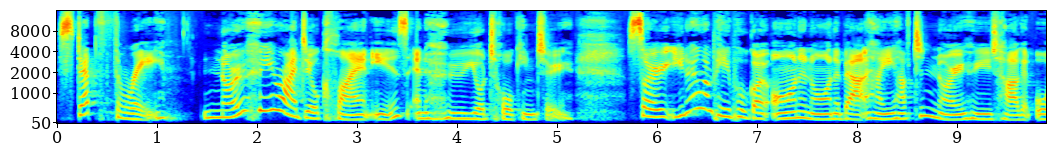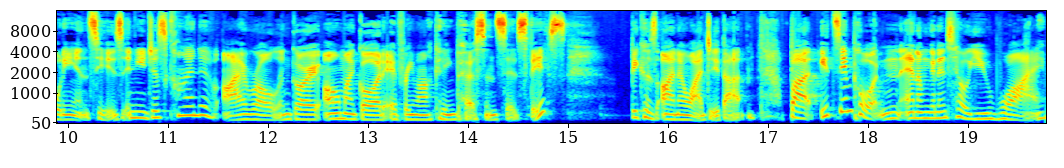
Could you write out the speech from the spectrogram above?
Step three know who your ideal client is and who you're talking to. So, you know, when people go on and on about how you have to know who your target audience is, and you just kind of eye roll and go, oh my God, every marketing person says this because I know I do that. But it's important, and I'm going to tell you why.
